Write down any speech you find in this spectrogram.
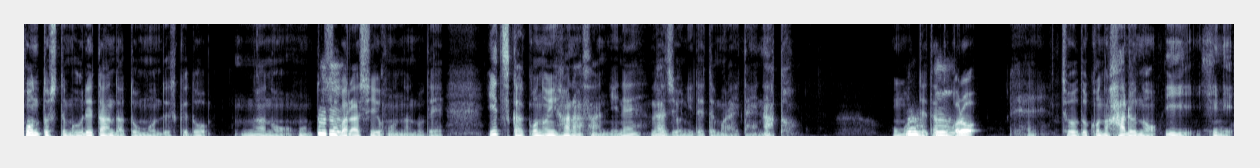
本としても売れたんだと思うんですけどあの本当素晴らしい本なので、いつかこの井原さんにねラジオに出てもらいたいなと思ってたところ、えーちょうどこの春のいい日に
